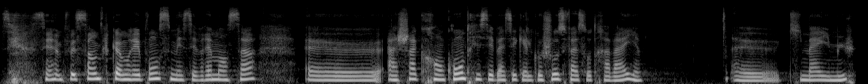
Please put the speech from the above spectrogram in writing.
c'est un peu simple comme réponse, mais c'est vraiment ça. Euh, à chaque rencontre, il s'est passé quelque chose face au travail euh, qui m'a émue.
